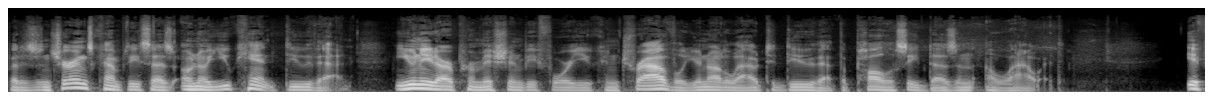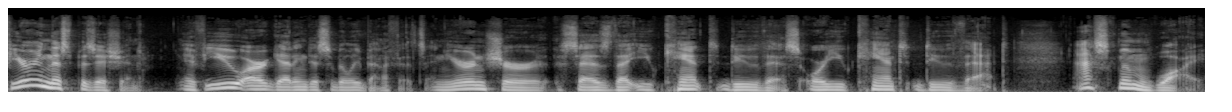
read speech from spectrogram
but his insurance company says, "Oh no, you can't do that. You need our permission before you can travel. You're not allowed to do that. The policy doesn't allow it." If you're in this position, if you are getting disability benefits and your insurer says that you can't do this or you can't do that, Ask them why.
